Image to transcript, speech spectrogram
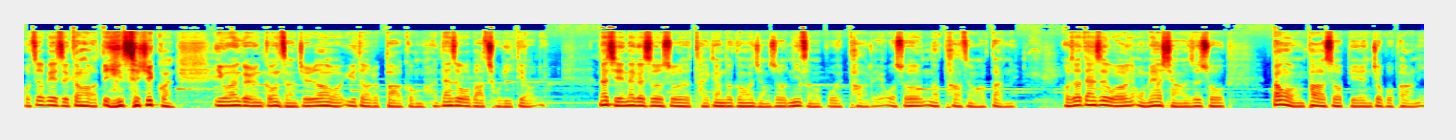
我这辈子刚好第一次去管一万个人工厂，就让我遇到了罢工，但是我把它处理掉了。那其实那个时候所有的台干都跟我讲说：“你怎么不会怕嘞？”我说：“那怕怎么办呢？”我说：“但是我我们要想的是说。”当我们怕的时候，别人就不怕你；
